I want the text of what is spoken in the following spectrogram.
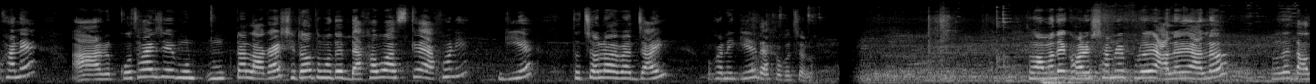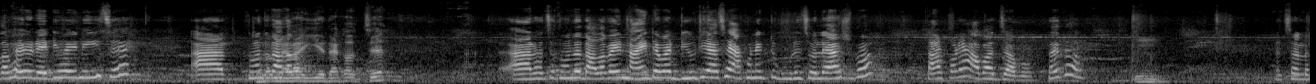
ওখানে আর কোথায় যে মুখটা লাগায় সেটাও তোমাদের দেখাবো আজকে এখনই গিয়ে। তো চলো এবার যাই ওখানে গিয়ে দেখাবো চলো। তো আমাদের ঘরের সামনে পুরো আলোয় আলো আমাদের দাদা ভাইও রেডি হয়ে নিয়েছে আর তোমাদের দাদা গিয়ে দেখা হচ্ছে। আর হচ্ছে তোমাদের দাদাভাইয়ের নাইট আবার ডিউটি আছে, এখন একটু ঘুরে চলে আসব। তারপরে আবার যাব, তাই তো? চলো।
